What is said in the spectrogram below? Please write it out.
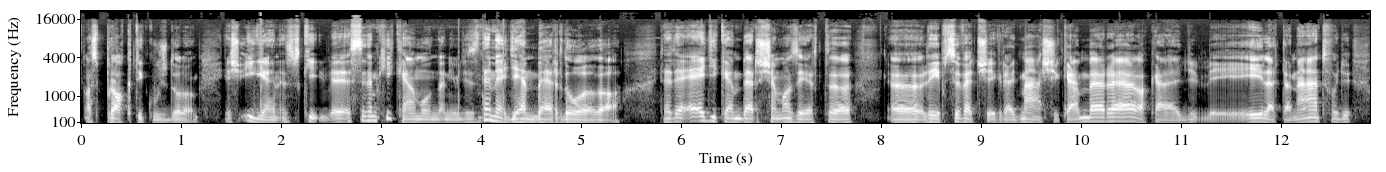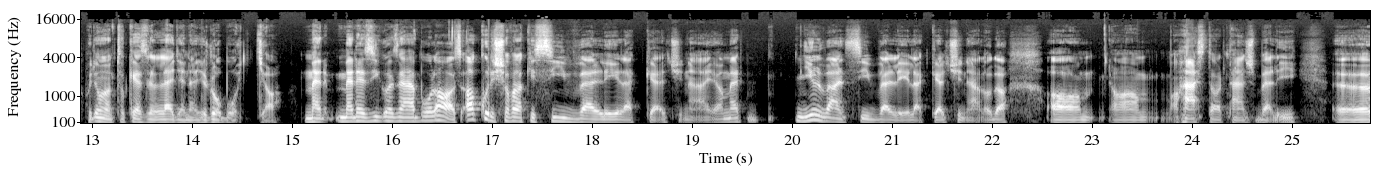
az praktikus dolog. És igen, ez ki, ezt szerintem ki kell mondani, hogy ez nem egy ember dolga. Tehát egyik ember sem azért ö, ö, lép szövetségre egy másik emberrel, akár egy életen át, hogy, hogy onnantól kezdve legyen egy robotja. Mert, mert ez igazából az. Akkor is, ha valaki szívvel, lélekkel csinálja, mert nyilván szívvel, lélekkel csinálod a, a, a, a háztartásbeli ö,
